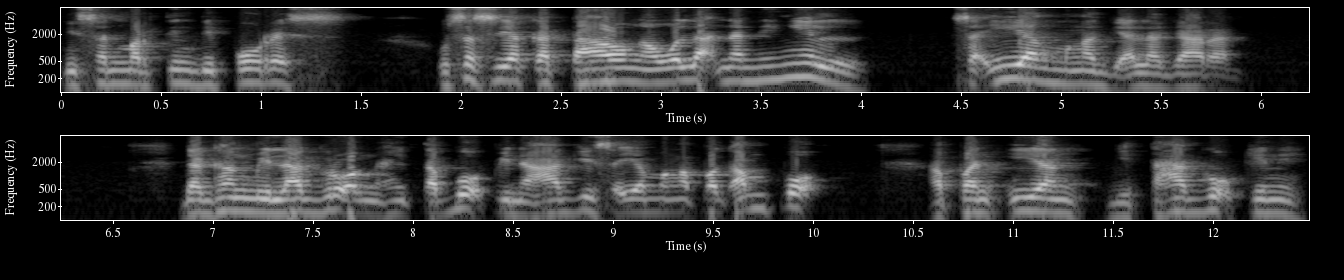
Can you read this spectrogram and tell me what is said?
ni San Martin de Porres. Usa siya ka tawo nga wala naningil sa iyang mga gialagaran. Daghang milagro ang nahitabo pinaagi sa iyang mga pagampo apan iyang gitago kini.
